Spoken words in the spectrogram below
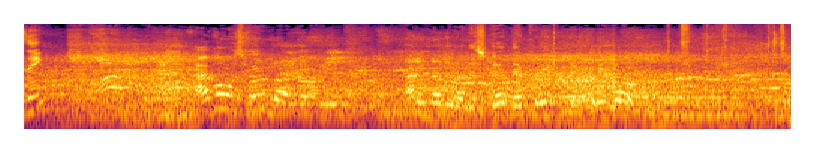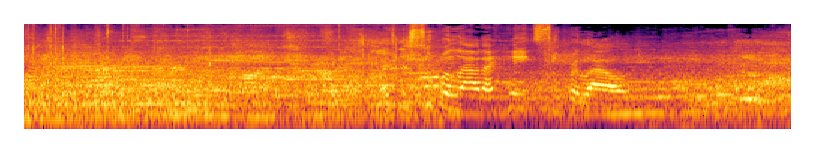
Amazing? I've always heard about them. I didn't know they were this good. They're pretty, they're pretty dope. This is super loud. I hate super loud.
